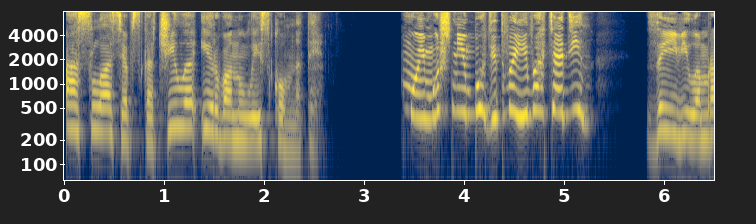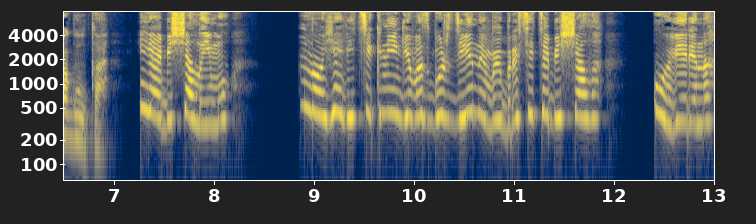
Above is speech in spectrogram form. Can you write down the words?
а Слася вскочила и рванула из комнаты. «Мой муж не будет воевать один!» — заявила Мрагулка. «Я обещала ему. Но я ведь и книги возбуждены выбросить обещала. Уверена,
